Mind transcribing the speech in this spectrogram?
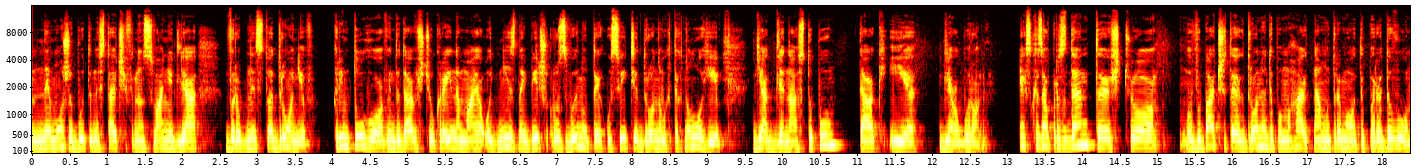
не може бути нестачі фінансування для виробництва дронів. Крім того, він додав, що Україна має одні з найбільш розвинутих у світі дронових технологій, як для наступу, так і для оборони. Як сказав президент, що ви бачите, як дрони допомагають нам утримувати передову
